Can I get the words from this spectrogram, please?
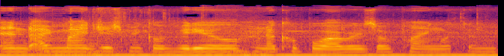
And I might just make a video in a couple hours of playing with them.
